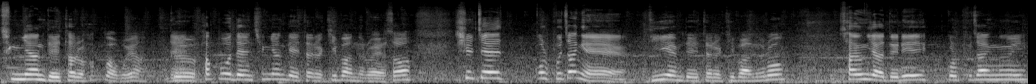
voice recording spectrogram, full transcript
측량 데이터를 확보하고요. 네. 그 확보된 측량 데이터를 기반으로 해서 실제 골프장의 DM 데이터를 기반으로 사용자들이 골프장의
